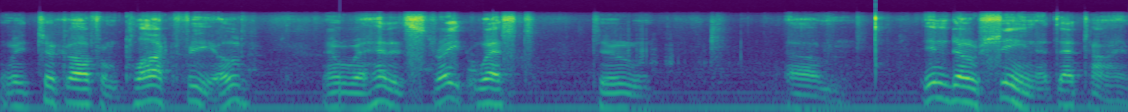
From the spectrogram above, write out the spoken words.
we took off from Clark Field and we were headed straight west to um, Indochine at that time,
